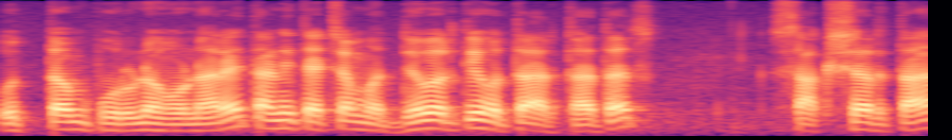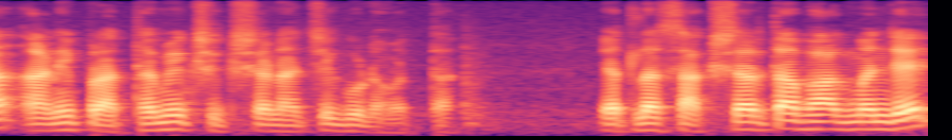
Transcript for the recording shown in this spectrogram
उत्तम पूर्ण होणार आहेत आणि त्याच्या मध्यवर्ती होता अर्थातच साक्षरता आणि प्राथमिक शिक्षणाची गुणवत्ता. यातला साक्षरता भाग म्हणजे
